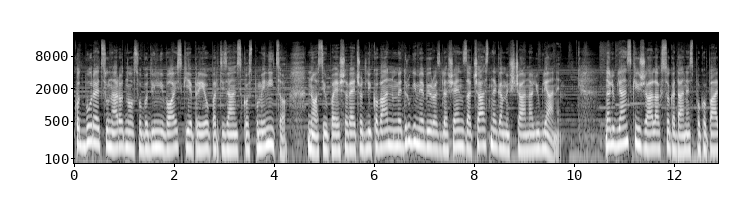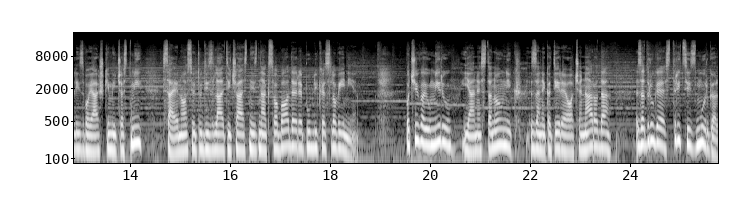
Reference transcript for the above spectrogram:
Kot borec v Narodno-osvobodilni vojski je prejel partizansko spomenico, nosil pa je še več odlikovanj, med drugim je bil razglašen za častnega meščana Ljubljane. Na ljubljanskih žalah so ga danes pokopali z vojaškimi častmi, saj je nosil tudi zlati častni znak svobode Republike Slovenije. Počivaj v miru, Jane Stanovnik, za nekatere oče naroda, za druge strici z Murgal,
